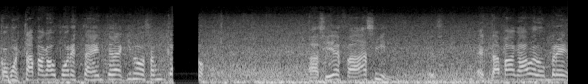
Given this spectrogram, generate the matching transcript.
Como está pagado por esta gente de aquí, no son Así es fácil. está pagado, el hombre,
